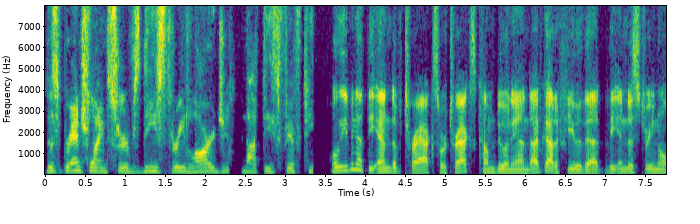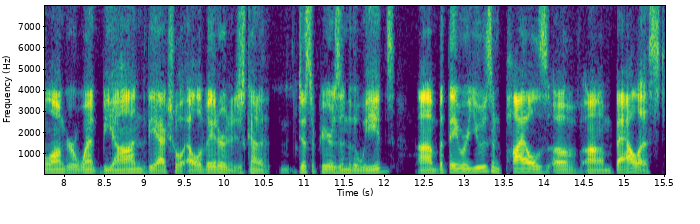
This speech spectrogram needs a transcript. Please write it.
this branch line serves these three large, not these 15. Well, even at the end of tracks, where tracks come to an end, I've got a few that the industry no longer went beyond the actual elevator and it just kind of disappears into the weeds. Um, but they were using piles of um, ballast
